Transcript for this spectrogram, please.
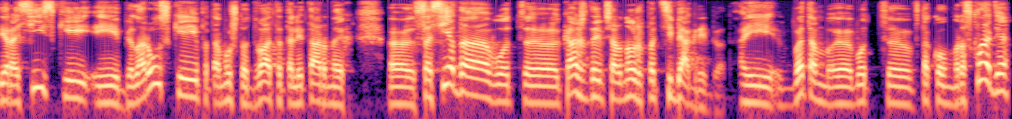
и российский, и белорусский, потому что два тоталитарных э, соседа, вот э, каждый все равно же под себя гребет. И в этом вот в таком раскладе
